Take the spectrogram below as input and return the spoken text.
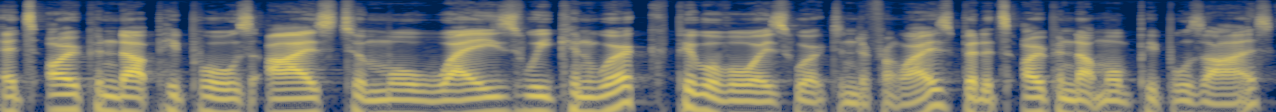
it's opened up people's eyes to more ways we can work. People have always worked in different ways, but it's opened up more people's eyes.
